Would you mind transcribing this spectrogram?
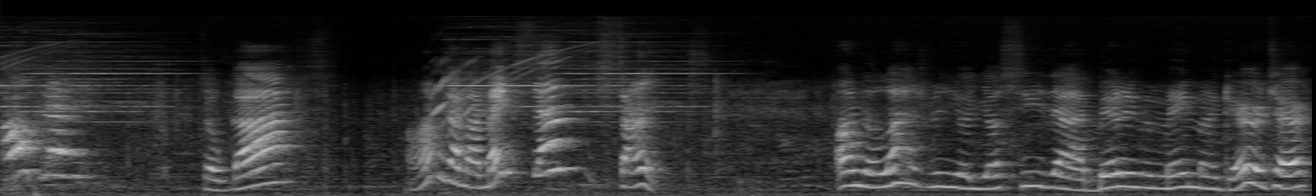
Okay. So guys, I'm gonna make some sense. On the last video, you'll see that I barely even made my character.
